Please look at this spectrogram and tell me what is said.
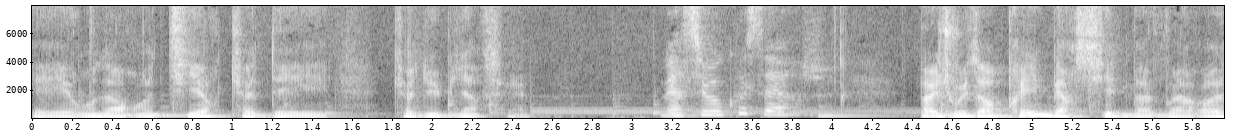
et on n'en retire que, des, que du bienfait. Merci beaucoup Serge. Ben, je vous en prie, merci de m'avoir...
